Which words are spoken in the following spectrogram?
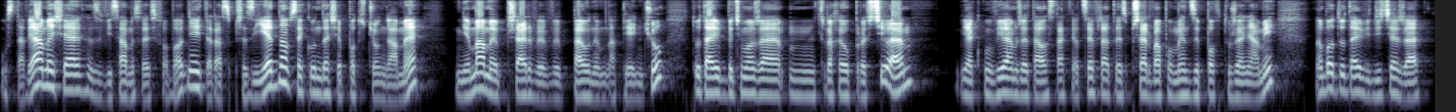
ustawiamy się, zwisamy sobie swobodnie i teraz przez jedną sekundę się podciągamy. Nie mamy przerwy w pełnym napięciu. Tutaj być może mm, trochę uprościłem, jak mówiłem, że ta ostatnia cyfra to jest przerwa pomiędzy powtórzeniami, no bo tutaj widzicie, że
